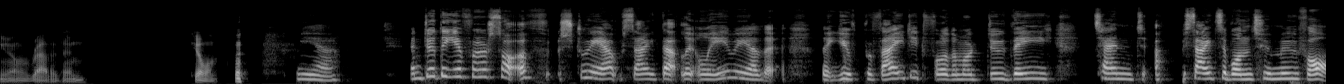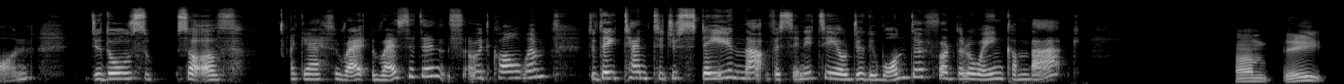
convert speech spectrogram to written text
you know rather than kill them yeah and do they ever sort of stray outside that little area that that you've provided for them, or do they tend, besides the ones who move on, do those sort of, I guess, re- residents, I would call them, do they tend to just stay in that vicinity, or do they wander further away and come back? Um, they,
